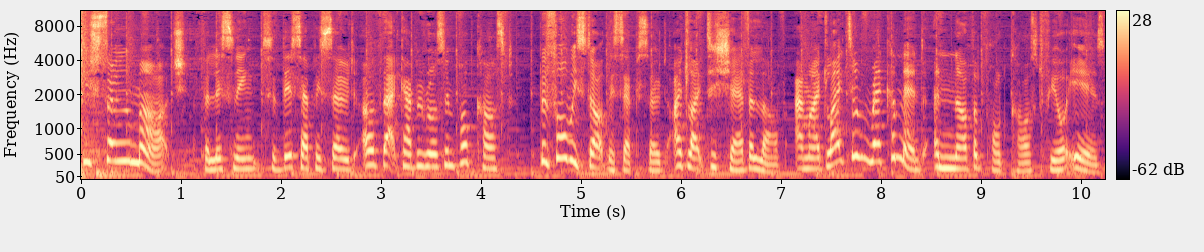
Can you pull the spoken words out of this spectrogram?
Thank you so much for listening to this episode of that Gaby Roslin podcast. Before we start this episode, I'd like to share the love and I'd like to recommend another podcast for your ears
